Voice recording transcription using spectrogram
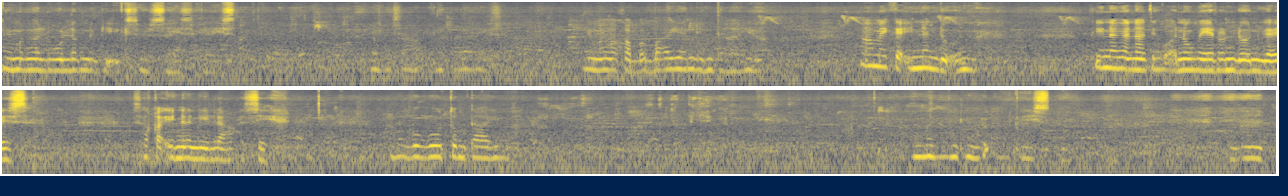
may mga lulang nag exercise guys. Guys. May mga kababayan din tayo. Ah, may kainan doon. Tingnan nga natin kung anong meron doon guys. Sa kainan nila kasi nagugutom tayo. Meron din doon guys. Ayan.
